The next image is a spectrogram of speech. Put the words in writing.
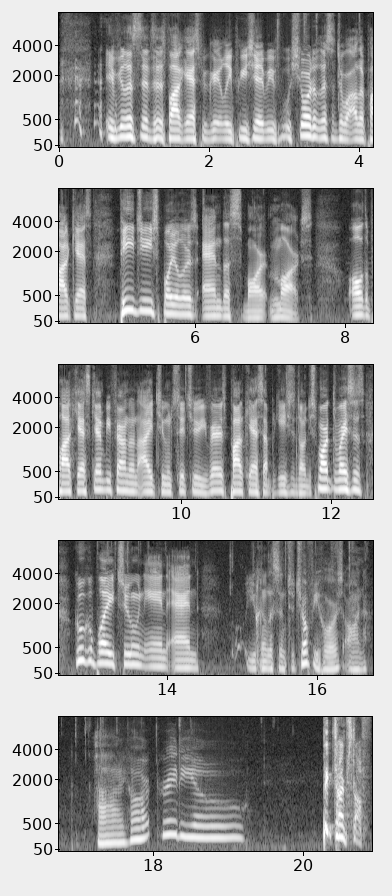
if you listen to this podcast, we greatly appreciate it. Be sure to listen to our other podcasts, PG Spoilers and The Smart Marks. All the podcasts can be found on iTunes, Stitcher, your various podcast applications on your smart devices, Google Play, TuneIn, and you can listen to Trophy Horse on iHeartRadio. Big time stuff.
